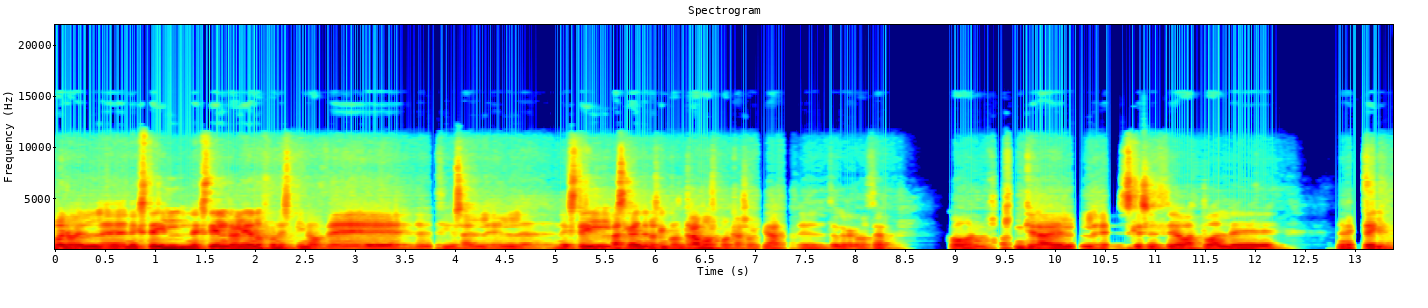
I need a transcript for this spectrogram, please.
Bueno, el eh, Nextail, en realidad no fue un spin-off de, de, O sea, el, el, Nextail básicamente nos encontramos por casualidad, eh, tengo que reconocer, con Joaquín, que era el, es, que es el CEO actual de, de Nextail.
